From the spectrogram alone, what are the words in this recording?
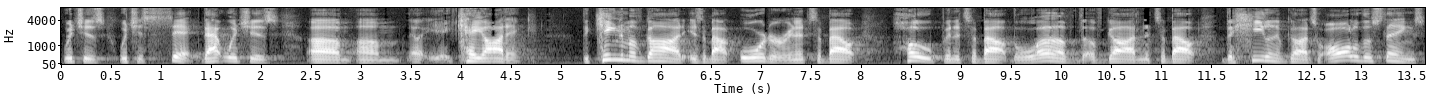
which is, which is sick, that which is um, um, uh, chaotic. The kingdom of God is about order and it's about hope and it's about the love of God and it's about the healing of God. So, all of those things.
